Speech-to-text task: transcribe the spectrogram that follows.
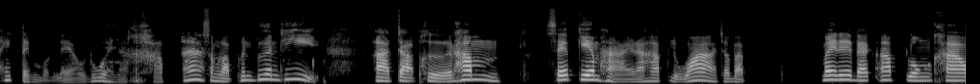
ให้เต็มหมดแล้วด้วยนะครับอ่าสำหรับเพื่อนๆที่อาจจะเผลอทำเซฟเกมหายนะครับ หรือว่าจะแบบไม่ได้แบ็กอัพลงคาว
